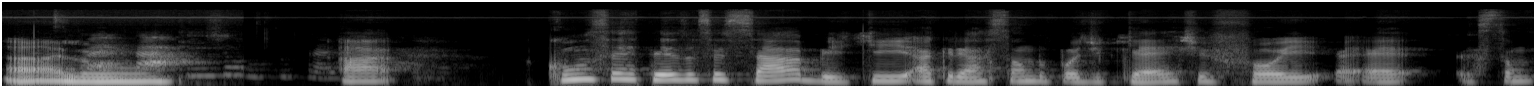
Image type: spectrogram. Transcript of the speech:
Ai, Lu. Ah, com certeza você sabe que a criação do podcast foi é, são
